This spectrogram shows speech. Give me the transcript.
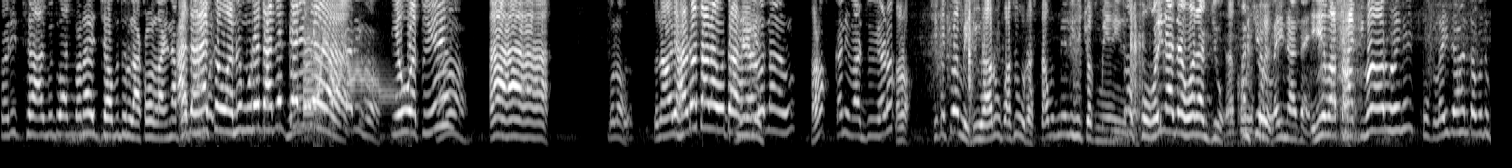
કરી જ છે આજ બધું આજ બનાવી જ છે આ બધું લાકડો લાઈને આજ આ મુરત આજ જ કરી છે. એવું હતું એમ? હા. હા હા હા. બોલો. તો ના હાડો તારા હું તાર હેડો. ના હેડો. કની વાત જોઈ હેડો. હાડો. શીખે ચો મેલ્યું હારું પાછું રસ્તામાં જ મેલ્યું છે ચોક મેલી ખોવાઈ ના જાય લઈ ના એ વાત સાચી હોય ને? કોક લઈ જાય તો બધું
